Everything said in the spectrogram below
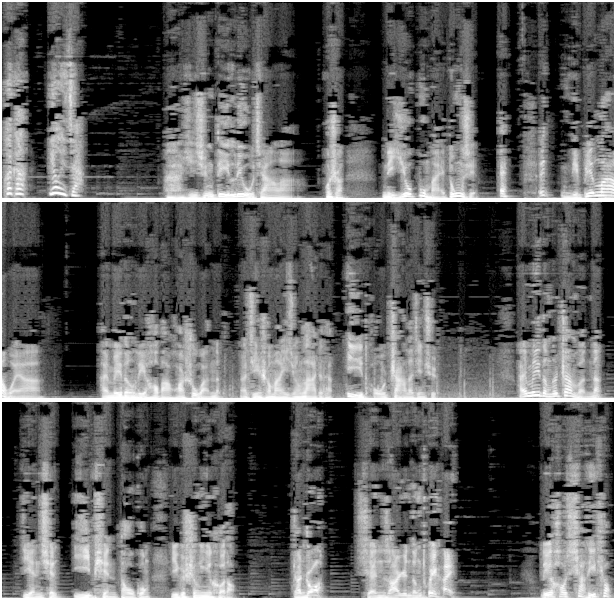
快看，又一家！啊，已经第六家了。我说，你又不买东西？”哎哎，你别拉我呀！还没等李浩把话说完呢，啊，金圣曼已经拉着他一头扎了进去。还没等他站稳呢，眼前一片刀光，一个声音喝道：“站住！闲杂人等退开！”李浩吓了一跳，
